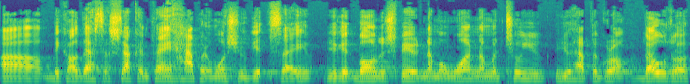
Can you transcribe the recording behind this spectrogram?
Uh, because that's the second thing happening once you get saved. You get born of the Spirit, number one. Number two, you, you have to grow. Those are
